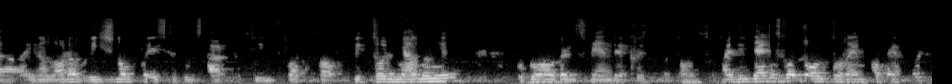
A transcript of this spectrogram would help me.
uh, in a lot of regional places we start to see influx of Victorian Melbournians to go out and spend their Christmas also. So I think that is going to also ramp up effort,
